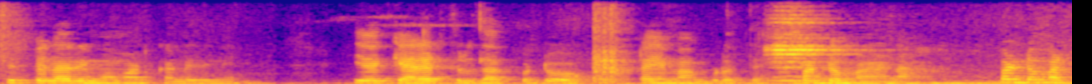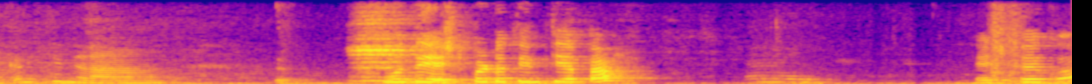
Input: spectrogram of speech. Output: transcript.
ಸಿಪ್ಪೆಲ್ಲ ರಿಮೂವ್ ಮಾಡ್ಕೊಂಡಿದ್ದೀನಿ ಇವಾಗ ಕ್ಯಾರೆಟ್ ತುರಿದಾಕ್ಬಿಟ್ಟು ಟೈಮ್ ಆಗಿಬಿಡುತ್ತೆ. ಪಡ್ಡು ಮಾಡೋಣ. ಪಡ್ಡು ಮಾಡ್ಕೊಂಡು ತಿನ್ನೋಣ. ಮುದ್ದು ಎಷ್ಟು ಪಡ್ಡು ತಿಂತೀಯಪ್ಪ? ಎಷ್ಟು ಬೇಕು?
